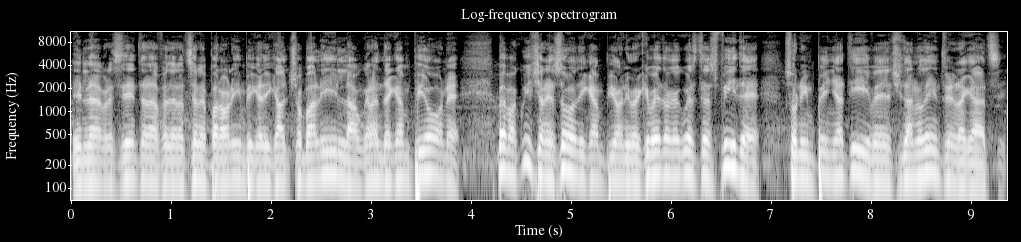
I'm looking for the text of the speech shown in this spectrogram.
il presidente della Federazione Paralimpica di Calcio Balilla, un grande campione. Beh, ma qui ce ne sono di campioni perché vedo che queste sfide sono impegnative, ci danno dentro i ragazzi.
